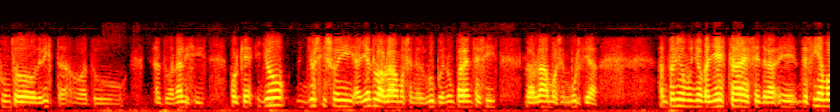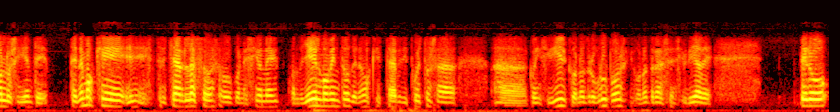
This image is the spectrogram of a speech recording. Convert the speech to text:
punto de vista o a tu, a tu análisis, porque yo, yo sí soy, ayer lo hablábamos en el grupo, en un paréntesis, lo hablábamos en Murcia, Antonio Muñoz Ballesta, etcétera, eh, decíamos lo siguiente, tenemos que eh, estrechar lazos o conexiones, cuando llegue el momento tenemos que estar dispuestos a, a coincidir con otros grupos y con otras sensibilidades. Pero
